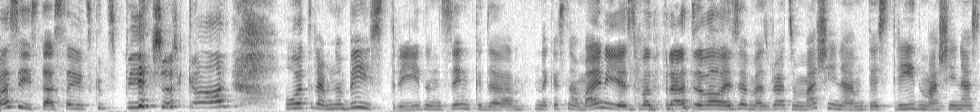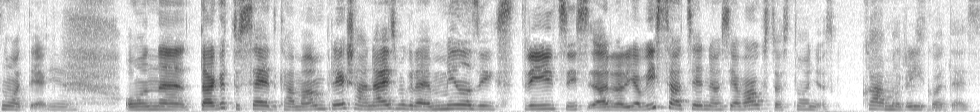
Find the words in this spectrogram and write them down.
pasīs tās sajūtas, kad spiež ar kāju. Otram nu, bija strīdi, un es zinu, ka uh, nekas nav mainījies. Manuprāt, vēl aizvien mēs braucam mašīnām, un tie strīdi mašīnās notiek. Yeah. Un uh, tagad tu sēdi kā mamma priekšā un aizmugurē milzīgs strīds ar, ar jau izsaucienos, jau augstos toņos. Kā man rīkoties?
